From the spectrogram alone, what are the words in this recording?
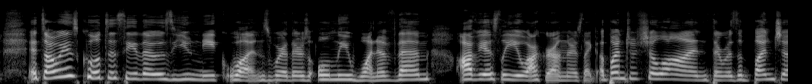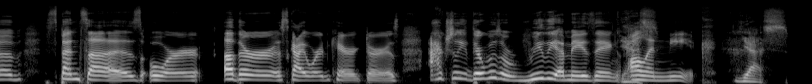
it's always cool to see those unique ones where there's only one of them. Obviously, you walk around, there's like a bunch of Shallans, there was a bunch of Spensas or other Skyward characters. Actually, there was a really amazing Yes. Alanik. yes,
